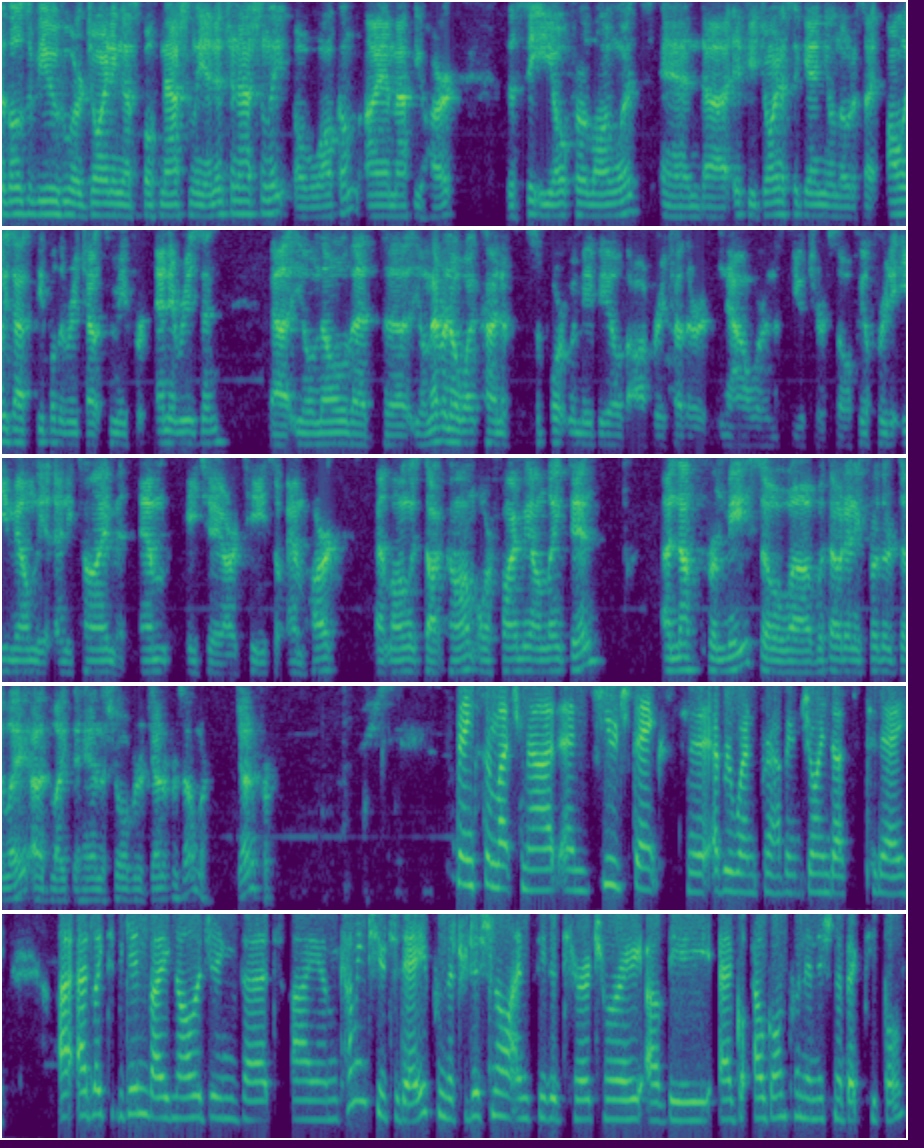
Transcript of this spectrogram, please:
for those of you who are joining us both nationally and internationally, oh, welcome. I am Matthew Hart, the CEO for Longwoods. And uh, if you join us again, you'll notice I always ask people to reach out to me for any reason. Uh, you'll know that uh, you'll never know what kind of support we may be able to offer each other now or in the future. So feel free to email me at any time at mhart, so mhart at longwoods.com, or find me on LinkedIn enough from me. So uh, without any further delay, I'd like to hand the show over to Jennifer Zelmer. Jennifer. Thanks so much, Matt, and huge thanks to everyone for having joined us today. I'd like to begin by acknowledging that I am coming to you today from the traditional unceded territory of the Algonquin and Anishinaabe peoples.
